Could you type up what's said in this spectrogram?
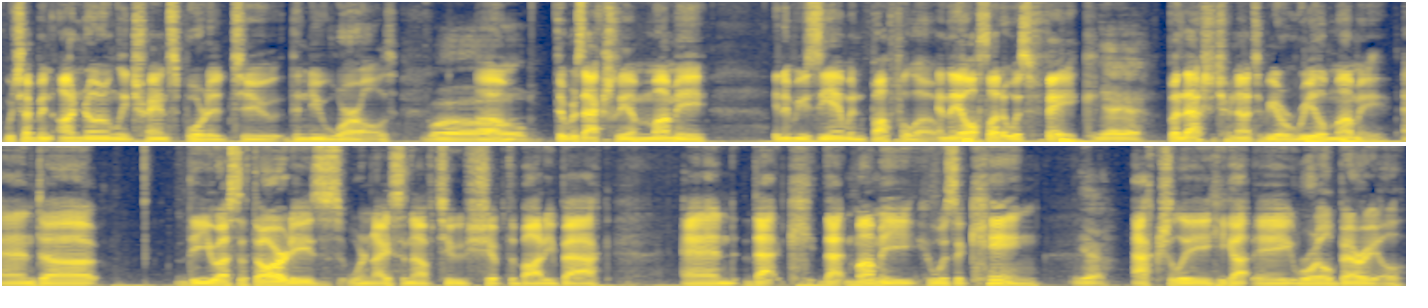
which have been unknowingly transported to the New World. Whoa. Um, there was actually a mummy in a museum in Buffalo, and they all thought it was fake. yeah, yeah. but it actually turned out to be a real mummy. And uh, the U.S. authorities were nice enough to ship the body back, and that that mummy, who was a king, Yeah. actually he got a royal burial,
